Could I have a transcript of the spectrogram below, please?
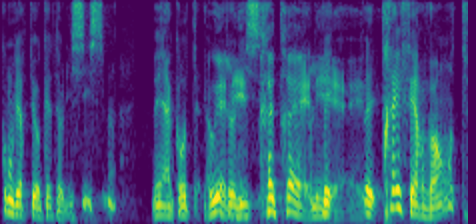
convertie au catholicisme, mais un ah oui, elle est très très, elle très fervente,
